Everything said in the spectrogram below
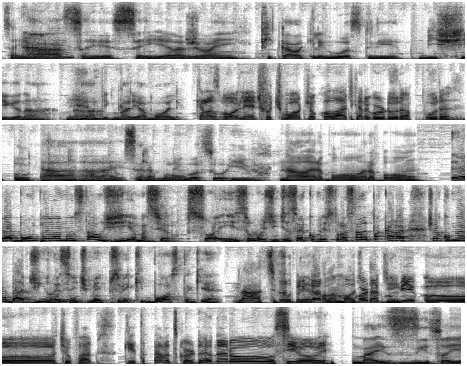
Isso aí. Nossa, esse aí era jóia, hein? Ficava aquele gosto de bexiga na, na. Maria Mole. Aquelas bolinhas de futebol de chocolate que era gordura pura. Puta Ah, que pariu, isso era que bom. negócio horrível. Não, era bom, era bom. Era bom pela nostalgia, Marcelo. Só isso. Hoje em dia você vai comer esse troço, sabe pra caralho. Já comeu um dadinho recentemente pra você ver que bosta que é? Ah, se Obrigado falar por mal de concordar tadinho. comigo, tio Fábio. Quem tava discordando era o CEO, hein? Mas isso aí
